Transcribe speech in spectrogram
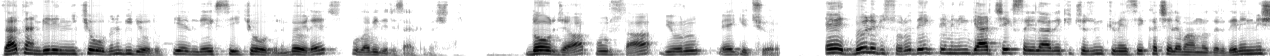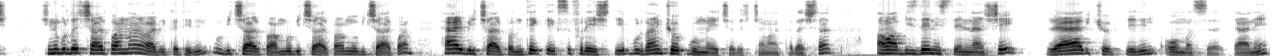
Zaten birinin 2 olduğunu biliyorduk. Diğerinde eksi 2 olduğunu böyle bulabiliriz arkadaşlar. Doğru cevap Bursa diyorum ve geçiyorum. Evet böyle bir soru. Denkleminin gerçek sayılardaki çözüm kümesi kaç elemanlıdır denilmiş. Şimdi burada çarpanlar var dikkat edin. Bu bir çarpan, bu bir çarpan, bu bir çarpan. Her bir çarpanı tek tek sıfıra eşitleyip buradan kök bulmaya çalışacağım arkadaşlar. Ama bizden istenilen şey reel köklerin olması. Yani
